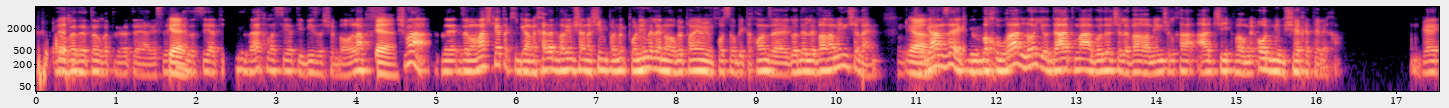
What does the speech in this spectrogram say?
זה עובד טוב בטויוטה יאריס. כן, איזה סיאט איביזה, זה אחלה סיאט איביזה שבעולם. כן, שמע, זה, זה ממש קטע, כי גם אחד הדברים שאנשים פונים אלינו הרבה פעמים עם חוסר ביטחון זה גודל איבר המין שלהם. yeah. שגם זה, כאילו בחורה לא יודעת מה הגודל של איבר המין שלך עד שהיא כבר מאוד נמשכת אליך. אוקיי?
